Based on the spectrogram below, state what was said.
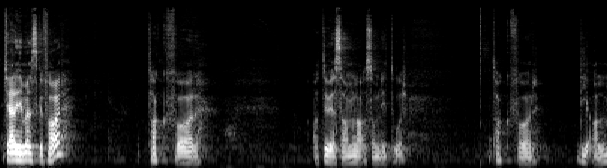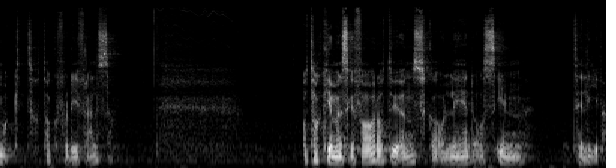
Kjære himmelske Far. Takk for at du er samla oss om ditt ord. Takk for de allmakt, takk for de frelse. Og takk, himmelske Far, at du ønsker å lede oss inn til livet.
